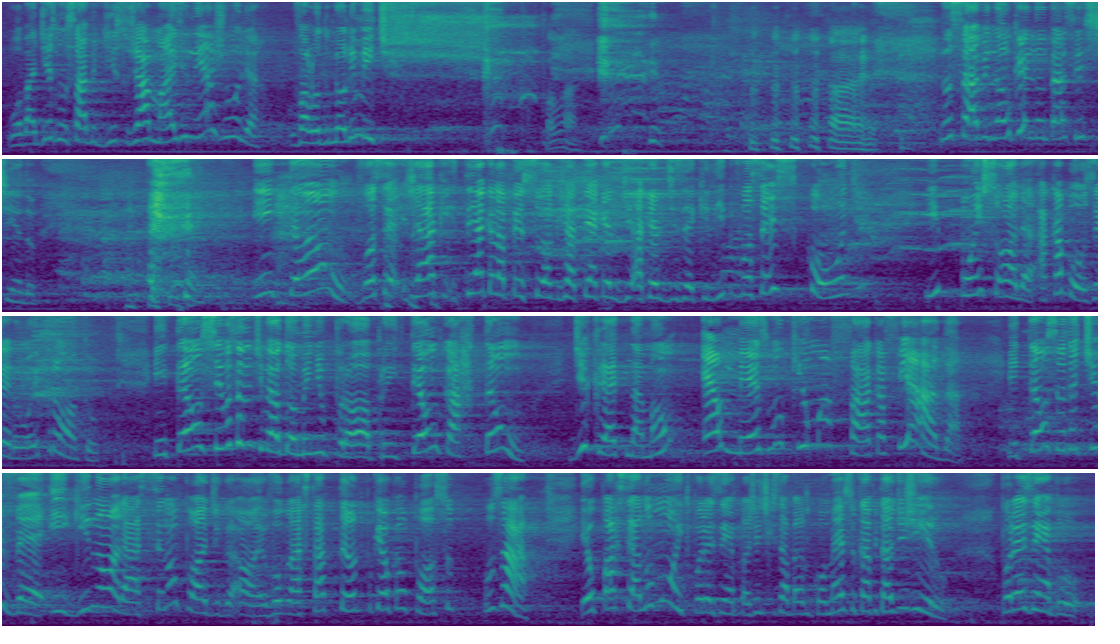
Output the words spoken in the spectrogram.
O Obadias não sabe disso jamais e nem a Júlia. O valor do meu limite. Falar. não sabe não que ele não está assistindo. então, você já tem aquela pessoa que já tem aquele, aquele desequilíbrio, você esconde e põe só, olha, acabou, zerou e pronto. Então, se você não tiver o domínio próprio e ter um cartão de crédito na mão, é o mesmo que uma faca afiada. Então, se você tiver e ignorar, você não pode, ó, eu vou gastar tanto porque é o que eu posso usar. Eu parcelo muito, por exemplo, a gente que trabalha no comércio, o capital de giro. Por exemplo,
